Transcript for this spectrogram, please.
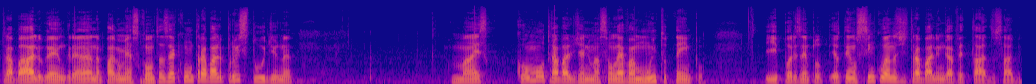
trabalho, ganho grana, pago minhas contas, é com o trabalho para o estúdio, né? Mas como o trabalho de animação leva muito tempo, e, por exemplo, eu tenho cinco anos de trabalho engavetado, sabe?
